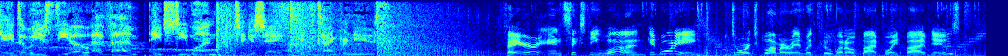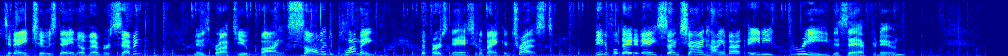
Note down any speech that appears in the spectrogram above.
KWCO FM HD1 Chickasha. It's time for news. Fair and 61. Good morning. George Plummer in with KOOL 105.5 News. Today, Tuesday, November 7th. News brought to you by Solid Plumbing, the First National Bank and Trust. Beautiful day today, sunshine, high about 83 this afternoon.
